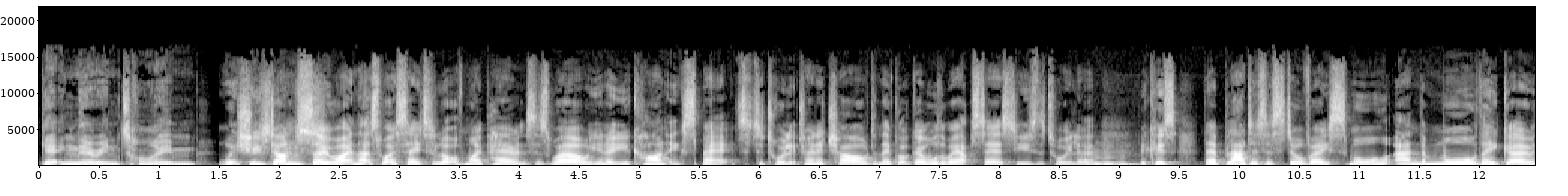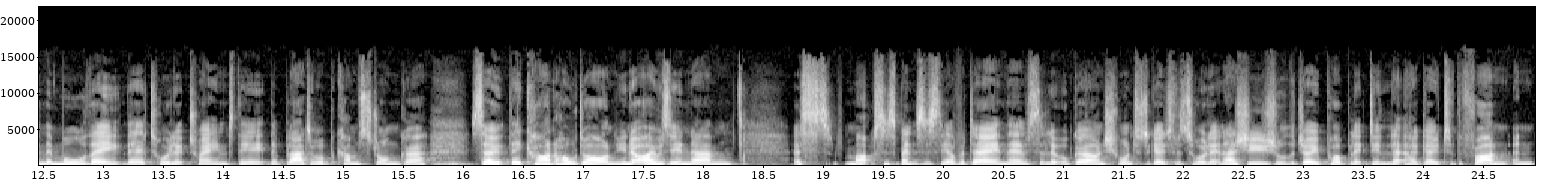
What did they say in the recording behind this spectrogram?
getting there in time. Which you've done so right, and that's what I say to a lot of my parents as well. You know, you can't expect to toilet train a child and they've got to go all the way upstairs to use the toilet because their bladders are still very small, and the more they go and the more they they're toilet trained, the the bladder will become stronger. So they can't hold on. You know, I was in. Um, Marks and Spencer's the other day, and there was a little girl, and she wanted to go to the toilet. And as usual, the Joe Public didn't let her go to the front. And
